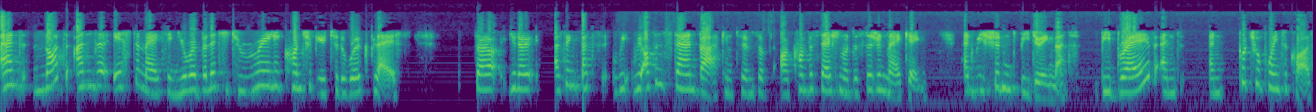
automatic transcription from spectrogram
and not underestimating your ability to really contribute to the workplace. So, you know, I think that's, we, we often stand back in terms of our conversational decision making, and we shouldn't be doing that. Be brave and, and put your point across.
